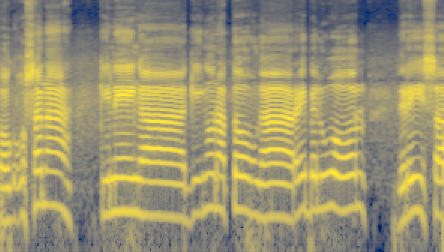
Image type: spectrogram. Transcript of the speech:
Og usa na kining uh, giingon nato nga rebel wall diri sa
